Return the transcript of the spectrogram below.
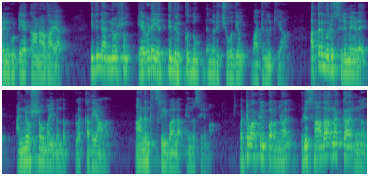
പെൺകുട്ടിയെ കാണാതായാൽ ഇതിന്റെ അന്വേഷണം എവിടെ എത്തി നിൽക്കുന്നു എന്നൊരു ചോദ്യം ബാക്കി നിൽക്കുകയാണ്. അത്തരമൊരു സിനിമയുടെ അന്വേഷണവുമായി ബന്ധപ്പെട്ടുള്ള കഥയാണ് ആനന്ദ് ശ്രീബാല എന്ന സിനിമ. ഒറ്റവാക്കിൽ പറഞ്ഞാൽ ഒരു സാധാരണക്കാരന്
